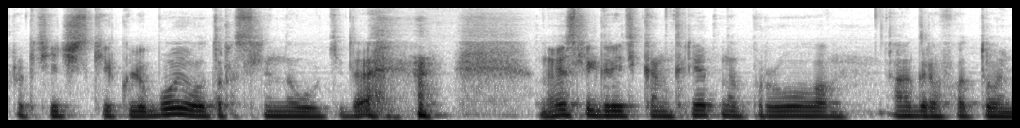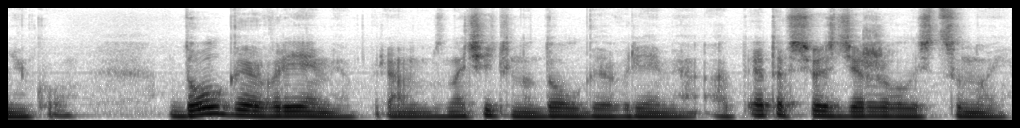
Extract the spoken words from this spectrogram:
практически к любой отрасли науки, да. Но если говорить конкретно про агрофотонику, долгое время, прям значительно долгое время, это все сдерживалось ценой.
